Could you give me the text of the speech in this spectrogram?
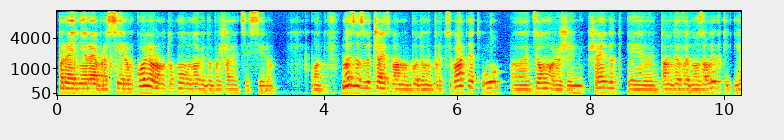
передні ребра сірим кольором, тому воно відображається сірим. От. Ми зазвичай з вами будемо працювати у е, цьому режимі Shaded, е, там де видно заливки і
